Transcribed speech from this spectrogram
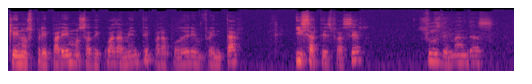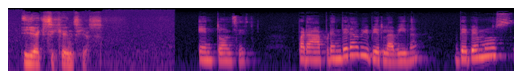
que nos preparemos adecuadamente para poder enfrentar y satisfacer sus demandas y exigencias. Entonces, para aprender a vivir la vida, debemos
